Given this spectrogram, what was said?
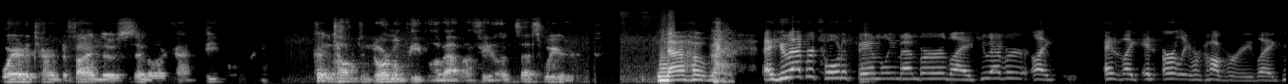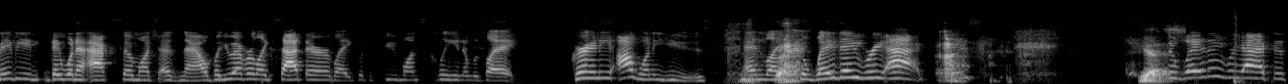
where to turn to find those similar kind of people. Couldn't talk to normal people about my feelings. That's weird. No. Have you ever told a family member, like, you ever, like, and like in early recovery, like maybe they wouldn't act so much as now, but you ever like sat there like with a few months clean and was like, Granny, I want to use. And like Right. the way they react is Yes. the way they react is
